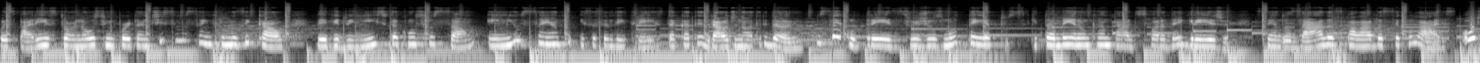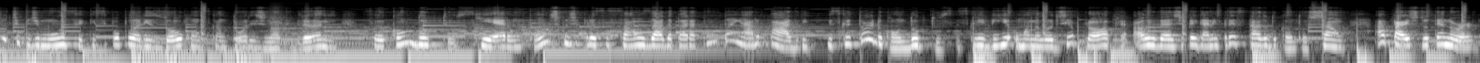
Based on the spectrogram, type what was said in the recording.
pois Paris tornou-se um importantíssimo centro musical devido ao início da construção, em 1163, da Catedral de Notre Dame. No século XIII surgiu os motetos, que também eram cantados fora da igreja, sendo usadas palavras seculares. Outro tipo de música que se popularizou com os cantores de Notre Dame foi o conductus, que era um cântico de procissão usada para acompanhar o padre. O escritor do conductus escrevia uma melodia própria ao invés de pegar emprestado do canto-chão a parte do tenor.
